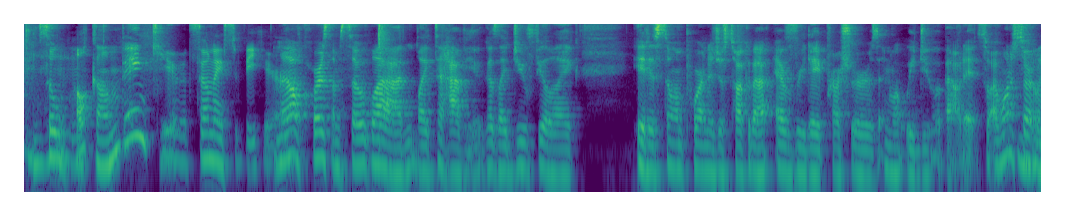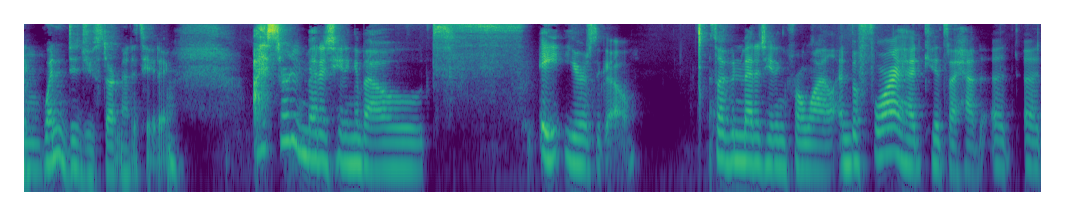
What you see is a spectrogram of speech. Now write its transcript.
Mm-hmm. So welcome. Thank you. It's so nice to be here. No, of course. I'm so glad like to have you because I do feel like it is so important to just talk about everyday pressures and what we do about it. So I want to start mm-hmm. like when did you start meditating? I started meditating about 8 years ago. So I've been meditating for a while. And before I had kids, I had a, a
